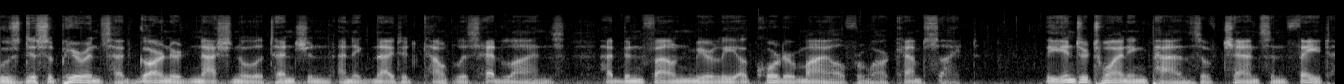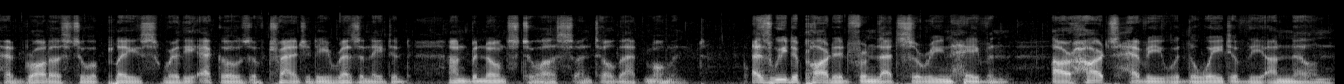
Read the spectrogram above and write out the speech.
whose disappearance had garnered national attention and ignited countless headlines, had been found merely a quarter mile from our campsite. The intertwining paths of chance and fate had brought us to a place where the echoes of tragedy resonated unbeknownst to us until that moment. As we departed from that serene haven, our hearts heavy with the weight of the unknown,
